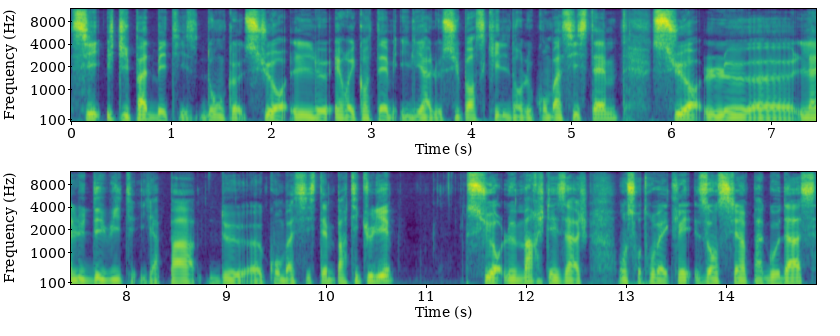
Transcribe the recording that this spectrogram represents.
si je dis pas de bêtises. Donc euh, sur le Heroic Anthem, il y a le support skill dans le combat système. Sur euh, la lutte des 8, il n'y a pas de euh, combat système particulier sur le marche des âges. On se retrouve avec les anciens pagodas.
